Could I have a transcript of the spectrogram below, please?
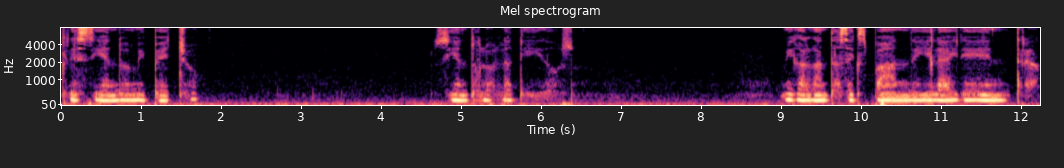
creciendo en mi pecho. Siento los latidos. Mi garganta se expande y el aire entra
